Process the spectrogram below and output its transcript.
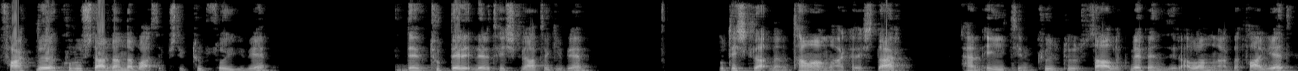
farklı kuruluşlardan da bahsetmiştik. Türk Soyu gibi, Dev, Türk Devletleri Teşkilatı gibi. Bu teşkilatların tamamı arkadaşlar hem eğitim, kültür, sağlık ve benzeri alanlarda faaliyet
